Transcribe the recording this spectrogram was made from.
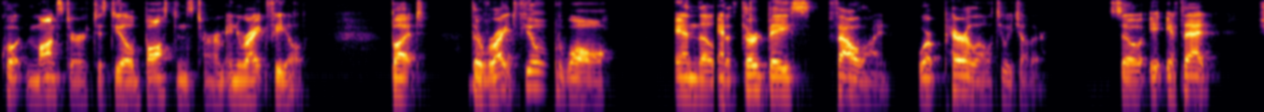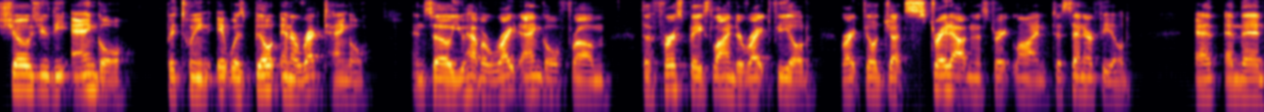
quote, monster, to steal Boston's term, in right field. But the right field wall and the, and the third base foul line were parallel to each other. So if that shows you the angle between it was built in a rectangle, and so you have a right angle from the first base line to right field, right field juts straight out in a straight line to center field, and and then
